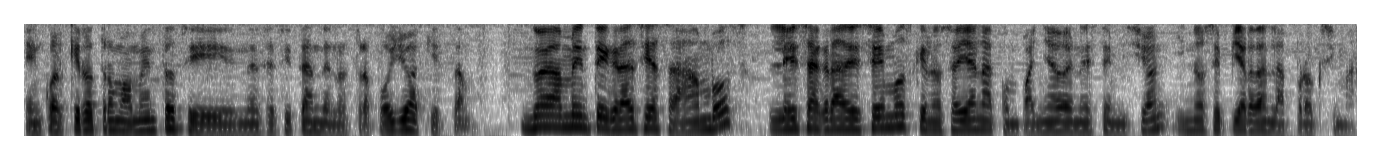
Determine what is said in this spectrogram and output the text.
En cualquier otro momento, si necesitan de nuestro apoyo, aquí estamos. Nuevamente gracias a ambos. Les agradecemos que nos hayan acompañado en esta emisión y no se pierdan la próxima.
